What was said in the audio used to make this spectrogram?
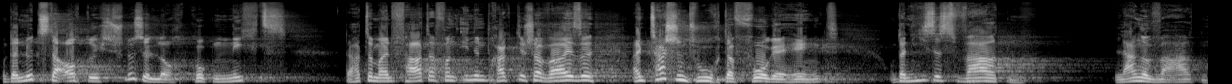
Und dann nützte auch durchs Schlüsselloch gucken nichts, da hatte mein Vater von innen praktischerweise ein Taschentuch davor gehängt. Und dann hieß es warten, lange warten.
